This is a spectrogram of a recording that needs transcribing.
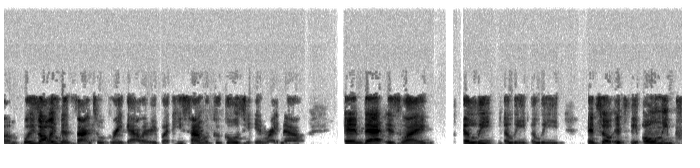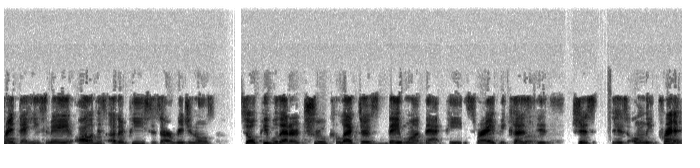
Um, well, he's always been signed to a great gallery, but he's signed with Gagosian right now and that is like elite, elite, elite. And so it's the only print that he's made. All of his other pieces are originals. So people that are true collectors, they want that piece, right? Because it's just his only print.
